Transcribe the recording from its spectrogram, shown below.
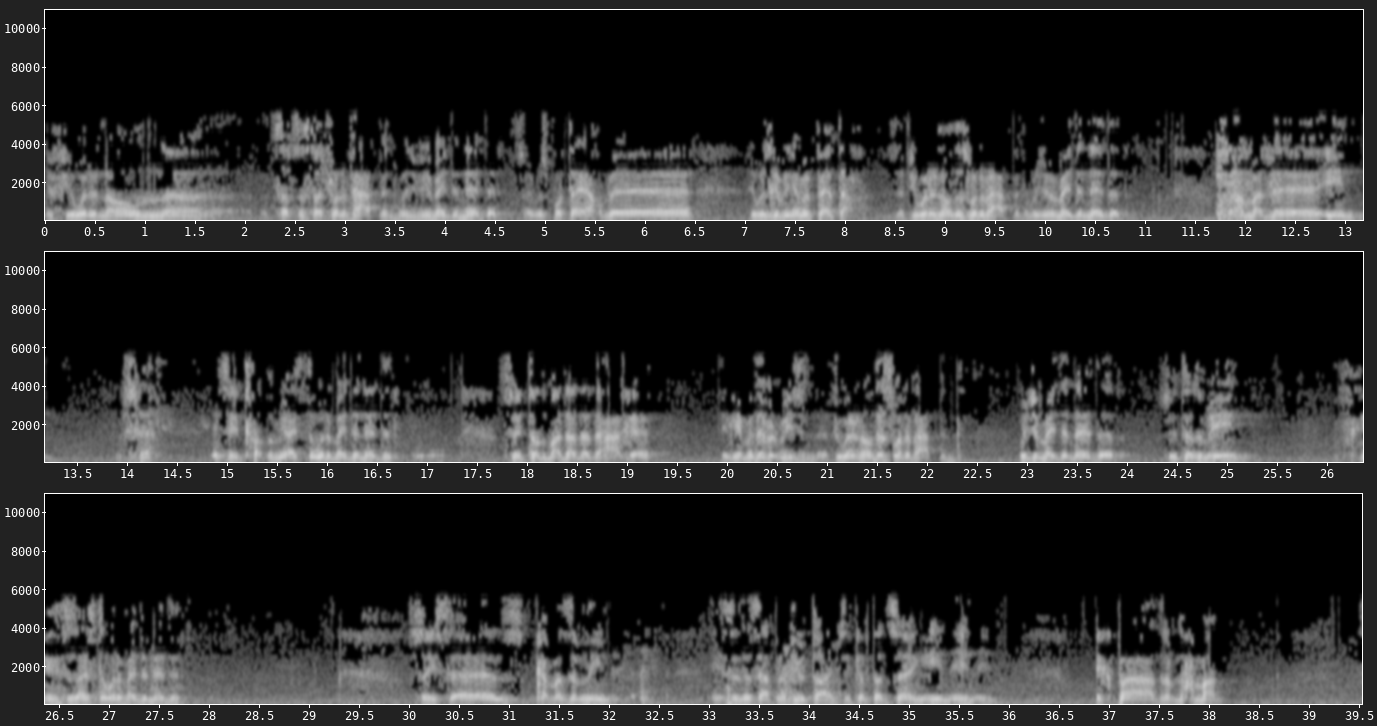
if you would have known uh, such and such would have happened when you made the neder. So he was potayach, he was giving him a petah. So if you would have known this would have happened when you have made the neder. So Amar Le. so he told him, yeah, I still would have made the neder. So he told him, da da da He gave him a different reason. If you would have known this would have happened, would you have made the neder? So he tells him, in. He says, I still would have made the neder. So he says, kama zamnin. He said, this happened a few times. He kept on saying, in, in, in. Ikpad Rav Nachman.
